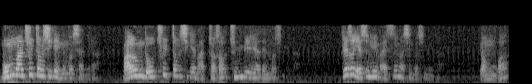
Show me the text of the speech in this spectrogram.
몸만 출정식에 있는 것이 아니라 마음도 출정식에 맞춰서 준비해야 되는 것입니다. 그래서 예수님이 말씀하신 것입니다. 영과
